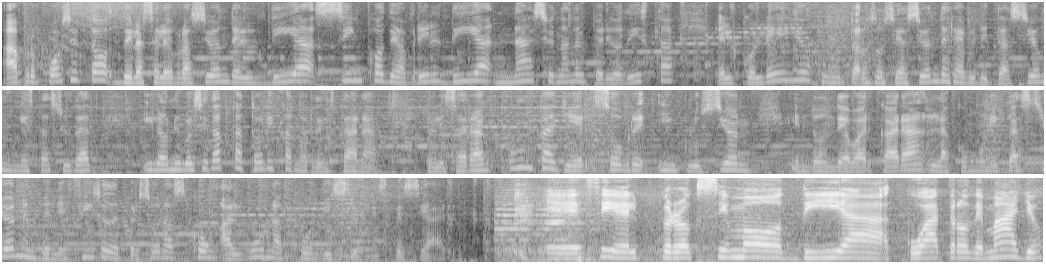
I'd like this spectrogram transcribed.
A propósito de la celebración del día 5 de abril, Día Nacional del Periodista, el colegio junto a la Asociación de Rehabilitación en esta ciudad y la Universidad Católica Nordestana realizarán un taller sobre inclusión en donde abarcarán la comunicación en beneficio de personas con alguna condición especial. Eh, sí, el próximo día 4 de mayo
